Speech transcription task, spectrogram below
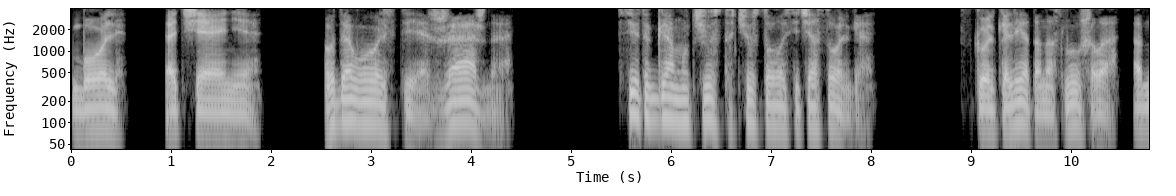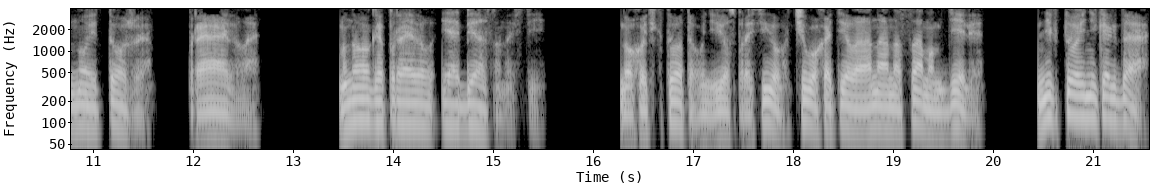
Боль, отчаяние, удовольствие, жажда. Всю эту гамму чувств чувствовала сейчас Ольга. Сколько лет она слушала одно и то же — правила. Много правил и обязанностей. Но хоть кто-то у нее спросил, чего хотела она на самом деле. Никто и никогда.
